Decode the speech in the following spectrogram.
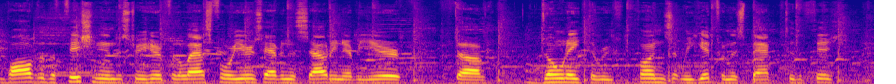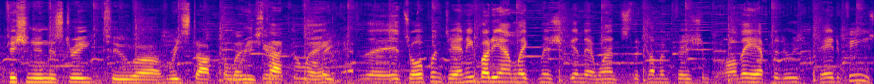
involved with the fishing industry here for the last four years, having this outing every year. Uh, donate the re- funds that we get from this back to the fish fishing industry to uh, restock the lake. restock the lake. Uh, It's open to anybody on Lake Michigan that wants to come and fish. All they have to do is pay the fees.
